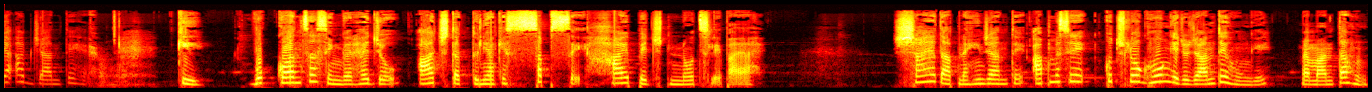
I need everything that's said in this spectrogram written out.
क्या आप जानते हैं कि वो कौन सा सिंगर है जो आज तक दुनिया के सबसे हाई पिच्ड नोट्स ले पाया है? शायद आप नहीं जानते। आप में से कुछ लोग होंगे जो जानते होंगे, मैं मानता हूँ,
